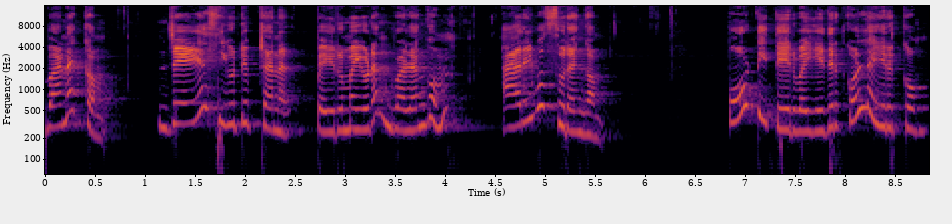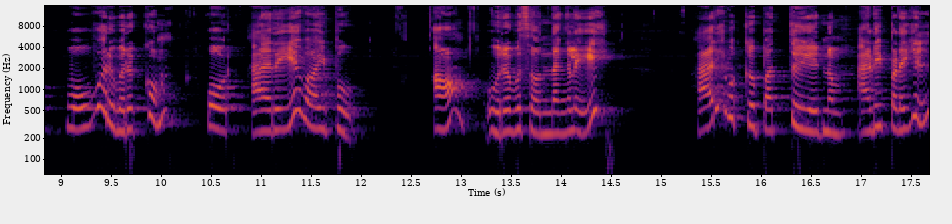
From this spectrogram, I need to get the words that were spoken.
வணக்கம். ஜேஎஸ் யூடியூப் சேனல் பெருமையுடன் வழங்கும் அறிவு சுரங்கம். போட்டித் தேர்வை எதிர்கொள்ள இருக்கும் ஒவ்வொருவருக்கும் ஓர் அரிய வாய்ப்பு. ஆம் உறவு சொந்தங்களே அறிவுக்கு பத்து என்னும் அடிப்படையில்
